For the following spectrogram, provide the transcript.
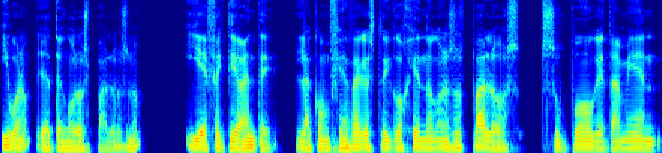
y bueno, ya tengo los palos, ¿no? Y efectivamente, la confianza que estoy cogiendo con esos palos, supongo que también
